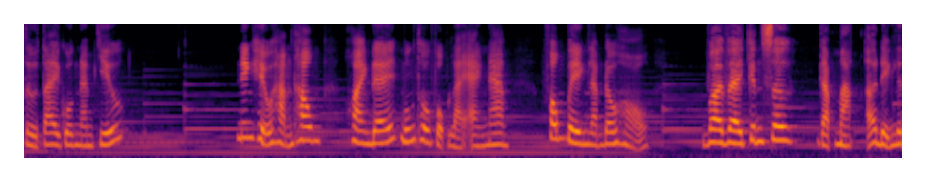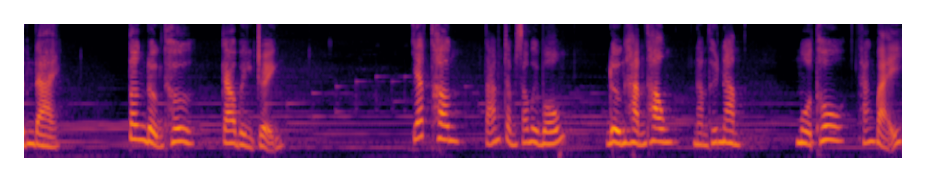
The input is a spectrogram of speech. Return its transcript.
từ tay quân Nam Chiếu. Niên hiệu Hàm Thông, hoàng đế muốn thu phục lại An Nam, phong Biền làm đô hộ. Vời về Kinh Sư, gặp mặt ở Điện Linh Đài. Tân Đường Thư, Cao Biền truyện. Giáp Thân, 864, Đường Hàm Thông, năm thứ năm. Mùa thu, tháng 7,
